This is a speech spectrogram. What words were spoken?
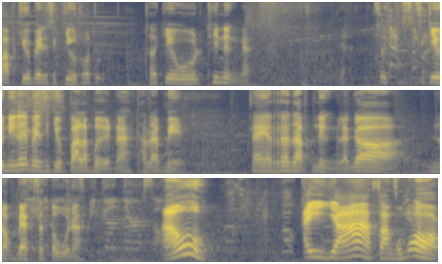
ปรับคิวเป็นสกิลทดสกิลที่หนึ่งนะสกิลนี้ก็จะเป็นสกิลปาระเบิดนะทาราเมดในระดับหนึ่งแล้วก็น็อกแบ็กศัตรูนะ เอาไอ้ยาฝั่งผมออก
